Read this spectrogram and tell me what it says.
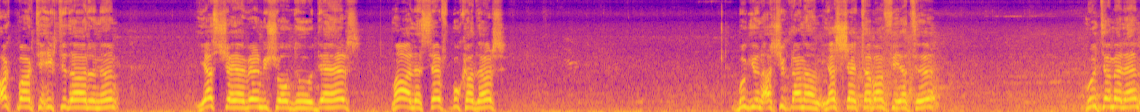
AK Parti iktidarının yaz çaya vermiş olduğu değer maalesef bu kadar. Bugün açıklanan yaz çay taban fiyatı muhtemelen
